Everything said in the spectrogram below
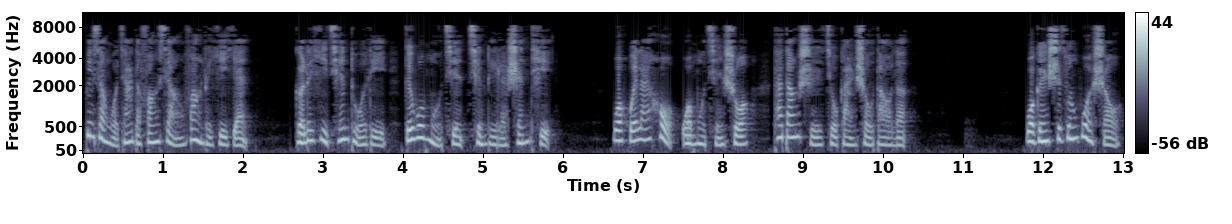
并向我家的方向望了一眼，隔了一千多里给我母亲清理了身体。我回来后，我母亲说，她当时就感受到了。我跟师尊握手，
